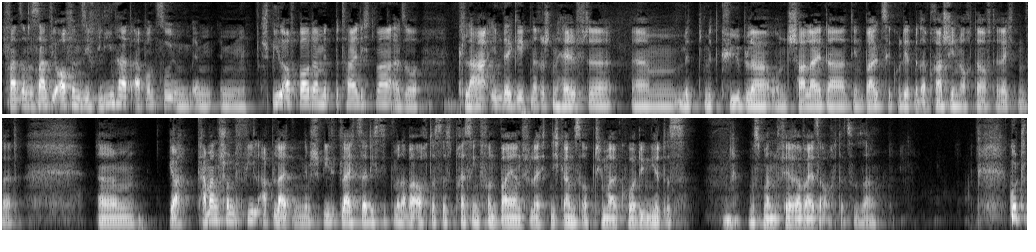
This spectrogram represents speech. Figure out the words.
ich fand es interessant, wie offensiv Lienhardt ab und zu im, im, im Spielaufbau damit beteiligt war. Also klar in der gegnerischen Hälfte ähm, mit, mit Kübler und Schalay da den Ball zirkuliert, mit Abrashi noch da auf der rechten Seite. Ähm, ja, kann man schon viel ableiten in dem Spiel. Gleichzeitig sieht man aber auch, dass das Pressing von Bayern vielleicht nicht ganz optimal koordiniert ist. Muss man fairerweise auch dazu sagen. Gut,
